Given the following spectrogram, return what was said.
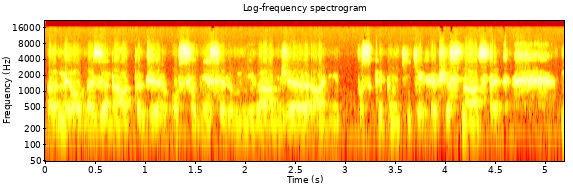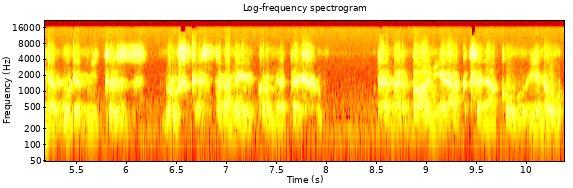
velmi omezená, takže osobně se domnívám, že ani poskytnutí těch F-16 nebude mít z ruské strany, kromě těch té verbální reakce, nějakou jinou,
